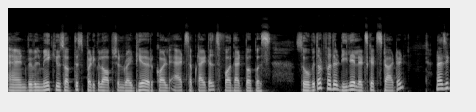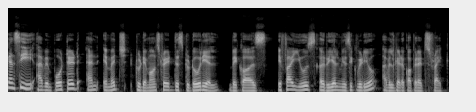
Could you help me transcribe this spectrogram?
and we will make use of this particular option right here called add subtitles for that purpose. So without further delay let's get started. Now as you can see I've imported an image to demonstrate this tutorial because if I use a real music video, I will get a copyright strike.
